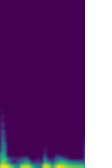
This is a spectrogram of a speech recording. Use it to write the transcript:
嗯嗯嗯嗯。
